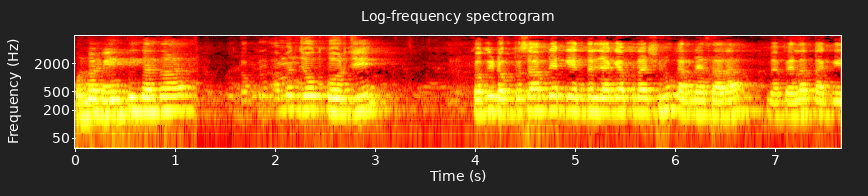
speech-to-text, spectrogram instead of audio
ਹੁਣ ਮੈਂ ਬੇਨਤੀ ਕਰਦਾ ਡਾਕਟਰ ਅਮਨਜੋਤ ਕੌਰ ਜੀ, ਕਿਉਂਕਿ ਡਾਕਟਰ ਸਾਹਿਬ ਨੇ ਅੱਗੇ ਅੰਦਰ ਜਾ ਕੇ ਆਪਣਾ ਸ਼ੁਰੂ ਕਰਨਾ ਹੈ ਸਾਰਾ, ਮੈਂ ਪਹਿਲਾਂ ਤਾਂ ਕਿ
